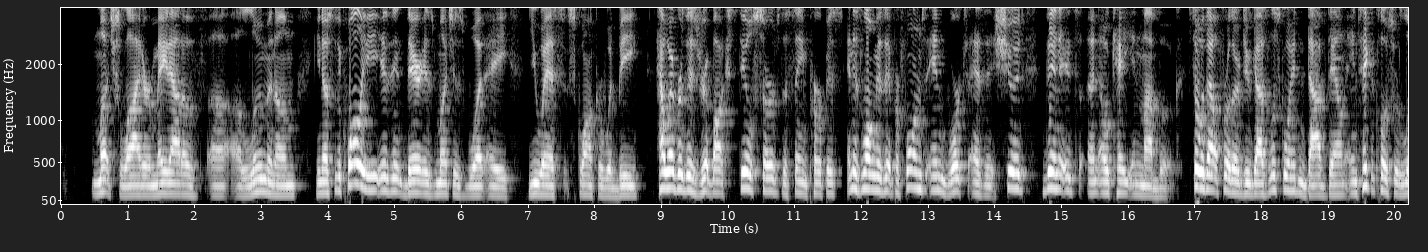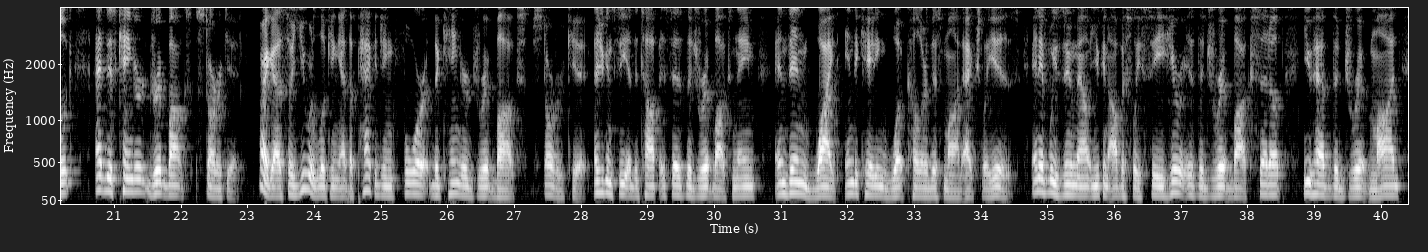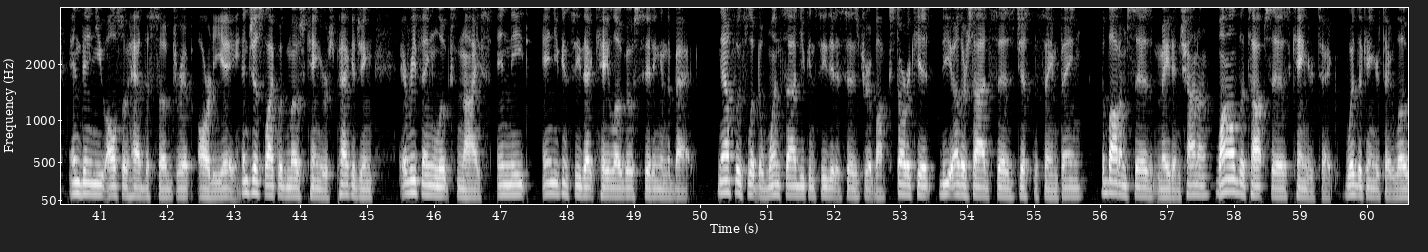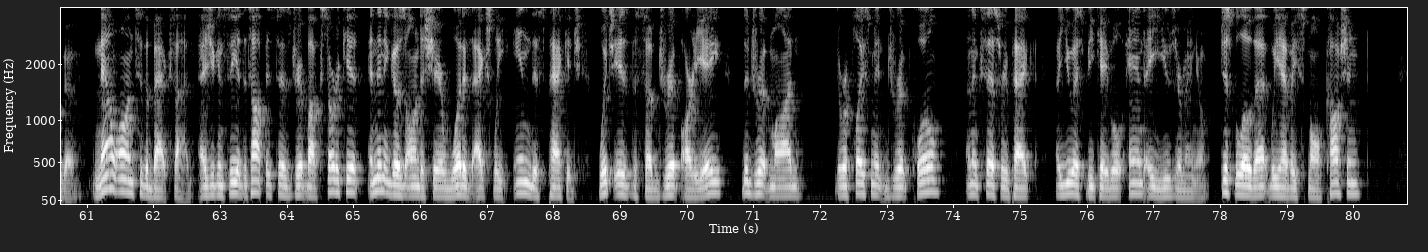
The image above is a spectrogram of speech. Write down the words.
much lighter, made out of uh, aluminum. You know, so the quality isn't there as much as what a US squonker would be. However, this drip box still serves the same purpose, and as long as it performs and works as it should, then it's an okay in my book. So without further ado, guys, let's go ahead and dive down and take a closer look at this Kanger Drip Box Starter Kit. Alright guys, so you are looking at the packaging for the Kanger Drip Box Starter Kit. As you can see at the top, it says the Drip Box name and then white indicating what color this mod actually is. And if we zoom out, you can obviously see here is the Drip Box setup. You have the Drip mod and then you also have the Sub Drip RDA. And just like with most Kanger's packaging, everything looks nice and neat and you can see that K logo sitting in the back. Now if we flip to one side, you can see that it says Dripbox Starter Kit. The other side says just the same thing. The bottom says Made in China, while the top says Kangertech with the Kangertech logo. Now on to the back side. As you can see at the top, it says Dripbox Starter Kit, and then it goes on to share what is actually in this package, which is the Sub Drip RDA, the Drip Mod, the replacement drip coil, an accessory pack, a USB cable, and a user manual. Just below that, we have a small caution,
